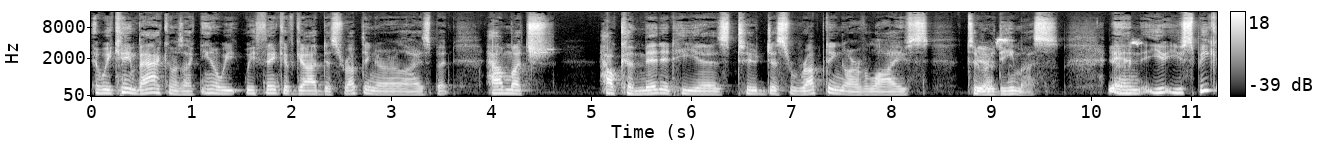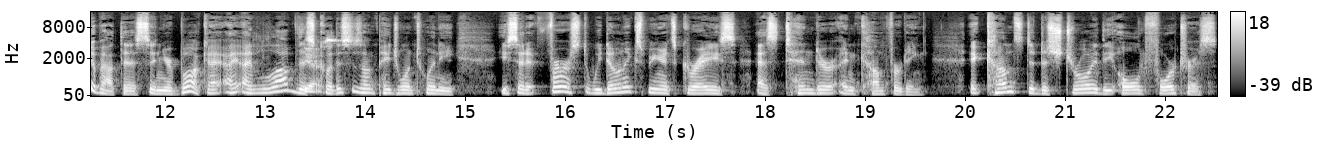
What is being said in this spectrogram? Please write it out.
and we came back and was like, you know, we we think of God disrupting our lives, but how much, how committed He is to disrupting our lives to Yes. redeem us. Yes. And you, you speak about this in your book. I, I, I love this Yes. quote. This is on page 120. You said, At first, we don't experience grace as tender and comforting. It comes to destroy the old fortress.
